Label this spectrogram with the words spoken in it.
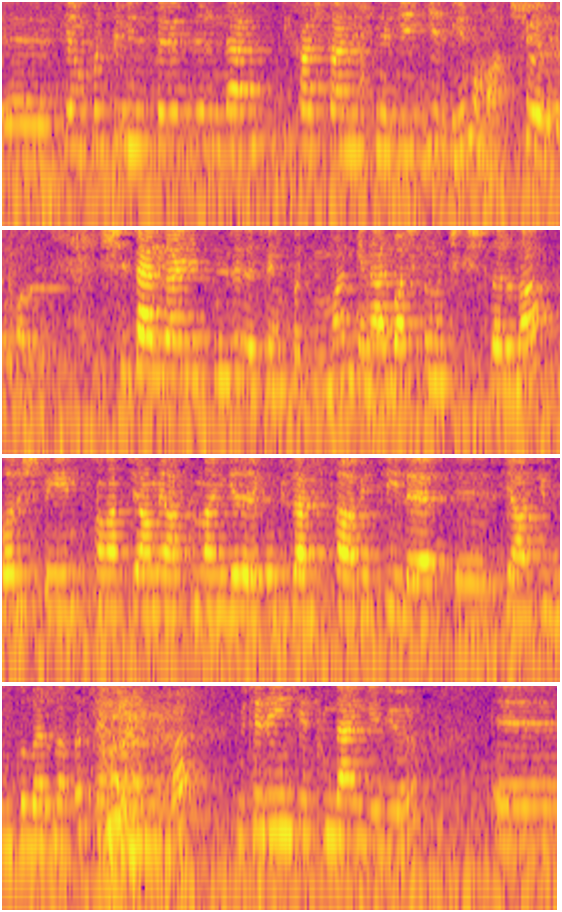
Ee, sempatimin sebeplerinden birkaç tanesine diye girmeyeyim ama şöyle yapalım. Kişisel gayretinize de sempatim var. Genel Başkan'ın çıkışlarına, Barış Bey'in sanat camiasından gelerek o güzel hitabetiyle e, siyasi bulgularına da sempatimiz var. Mütedeyyin kesimden geliyorum. Ee,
